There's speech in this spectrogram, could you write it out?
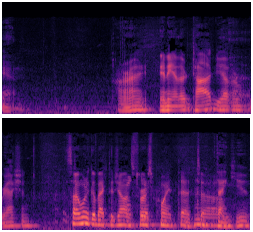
Yeah. All right. Any other Todd? You have a reaction? So I want to go back to John's first point that mm-hmm. um, thank you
